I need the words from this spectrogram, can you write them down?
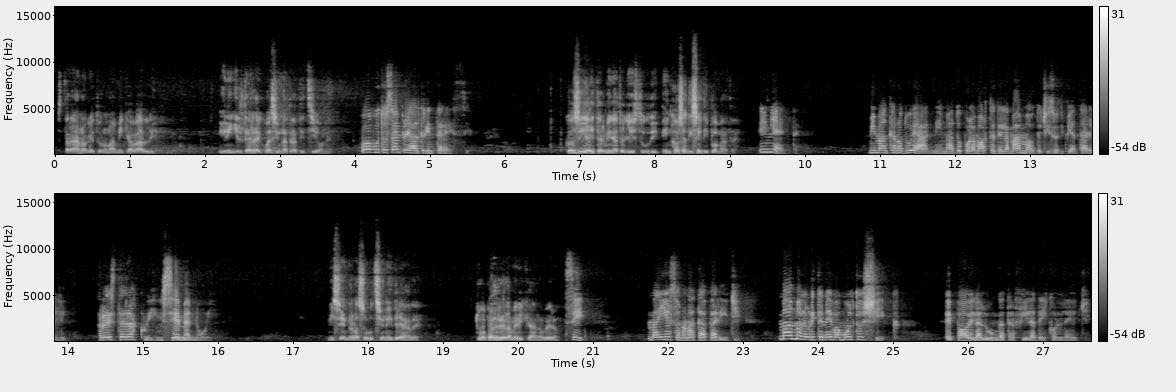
Strano che tu non ami i cavalli. In Inghilterra è quasi una tradizione. Ho avuto sempre altri interessi. Così hai terminato gli studi. In cosa ti sei diplomata? In niente. Mi mancano due anni, ma dopo la morte della mamma ho deciso di piantare lì. Resterà qui insieme a noi. Mi sembra la soluzione ideale. Tuo padre era americano, vero? Sì, ma io sono nata a Parigi. Mamma lo riteneva molto chic. E poi la lunga trafila dei collegi.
